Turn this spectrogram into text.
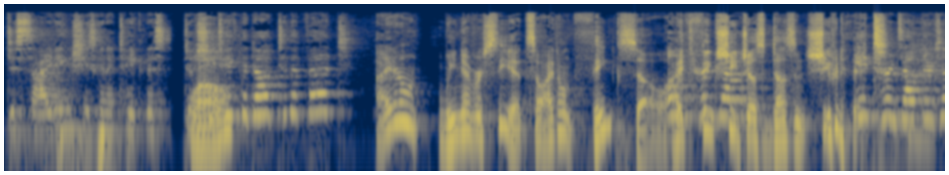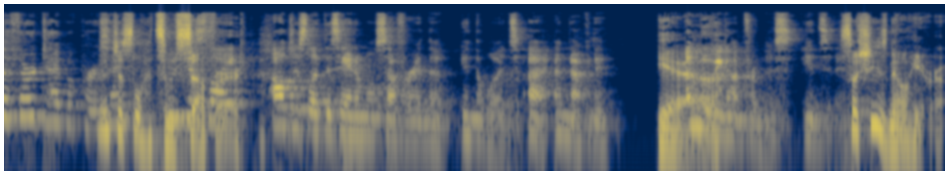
deciding she's going to take this. Does Well- she take the dog to the vet? I don't. We never see it, so I don't think so. I think she out- just doesn't shoot it. It turns out there's a third type of person. just lets him who's just suffer. like, I'll just let this animal suffer in the in the woods. I, I'm not going to yeah. I'm moving on from this incident. So she's no hero.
